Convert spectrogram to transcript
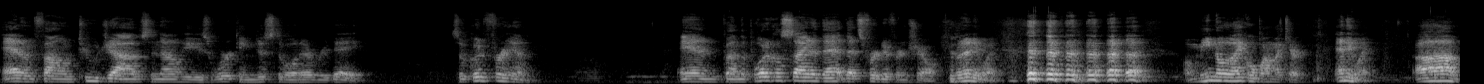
Adam found two jobs and now he's working just about every day. So good for him. And on the political side of that, that's for a different show. But anyway. me no like Obamacare. Anyway. Um,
